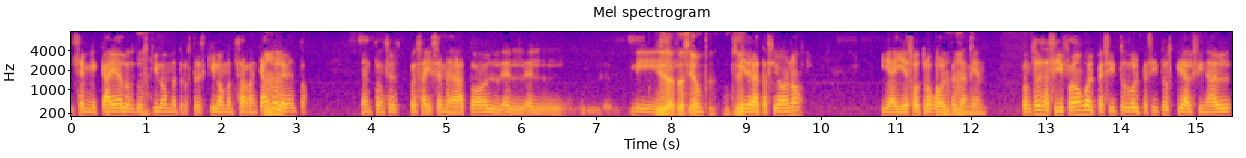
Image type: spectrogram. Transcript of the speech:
se me cae a los dos kilómetros, tres kilómetros, arrancando el evento. Entonces, pues ahí se me da todo el, el- el- mi, Hidratación, pues. mi hidratación, ¿no? Y ahí es otro golpe también. Entonces así fueron golpecitos, golpecitos que al final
